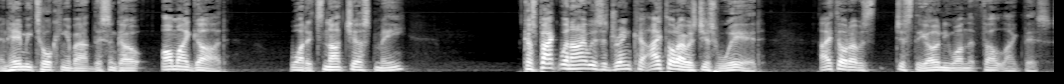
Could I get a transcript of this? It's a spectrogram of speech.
and hear me talking about this and go, oh my God, what, it's not just me? Because back when I was a drinker, I thought I was just weird. I thought I was just the only one that felt like this.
